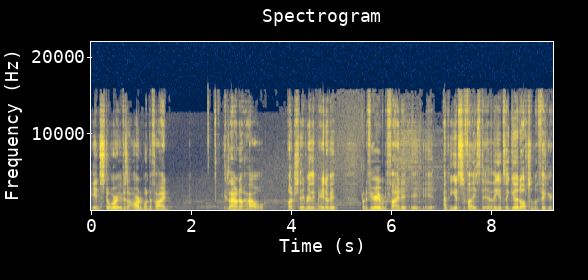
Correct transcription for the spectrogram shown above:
in store, if it's a hard one to find, because I don't know how much they really made of it. But if you're able to find it, it, it, I think it sufficed. I think it's a good Ultima figure.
